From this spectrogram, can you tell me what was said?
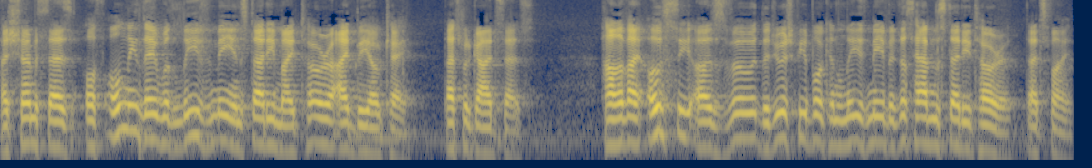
Hashem says, if only they would leave me and study my Torah, I'd be okay. That's what God says. Halavai osi azvu. The Jewish people can leave me, but just have them study Torah. That's fine.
